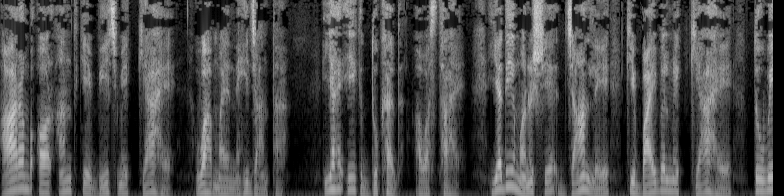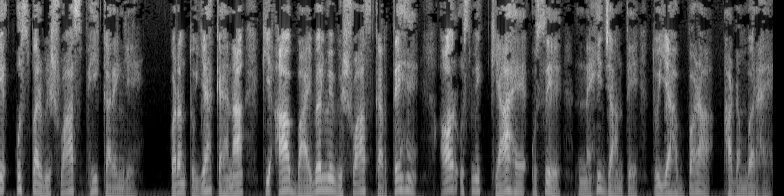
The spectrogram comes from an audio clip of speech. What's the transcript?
आरंभ और अंत के बीच में क्या है, वह मैं नहीं जानता। यह एक दुखद अवस्था है। यदि मनुष्य जान ले कि बाइबल में क्या है तो वे उस पर विश्वास भी करेंगे। परंतु यह कहना कि आप बाइबल में विश्वास करते हैं और उसमें क्या है, उसे नहीं जानते तो यह बड़ा आडंबर है।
